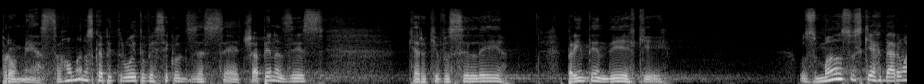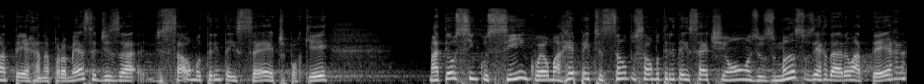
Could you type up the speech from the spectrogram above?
promessa. Romanos, capítulo 8, versículo 17, apenas esse. Quero que você leia, para entender que os mansos que herdarão a terra, na promessa de, de Salmo 37, porque Mateus 5,5 é uma repetição do Salmo 37,11. Os mansos herdarão a terra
